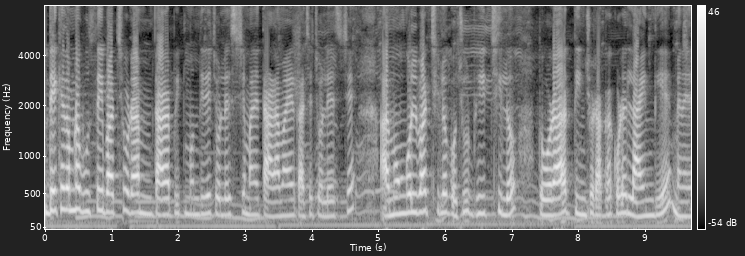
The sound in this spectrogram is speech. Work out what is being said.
দেখে তোমরা বুঝতেই পারছ, ওরা তারাপীঠ মন্দিরে চলে এসছে মানে তারা মায়ের কাছে চলে এসছে। আর মঙ্গলবার ছিল, প্রচুর ভিড় ছিল, তো ওরা তিনশো টাকা করে লাইন দিয়ে মানে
